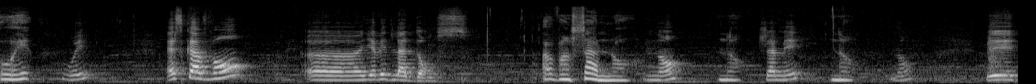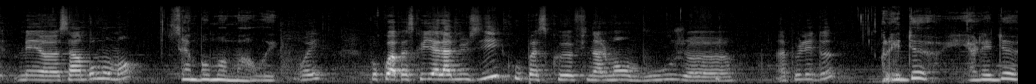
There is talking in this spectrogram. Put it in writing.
Oui, Oui. Est-ce qu'avant, euh, il y avait de la danse? Avant ça, non, Non? Non, Jamais? Non. Non? Mais, mais c'est un bon moment? C'est un bon moment, oui. Oui. Pourquoi? Parce qu'il y a la musique ou parce que finalement on bouge un peu les deux? Les deux, il y a les deux.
